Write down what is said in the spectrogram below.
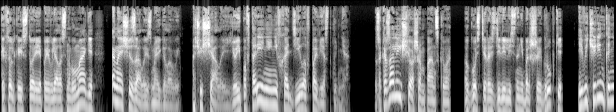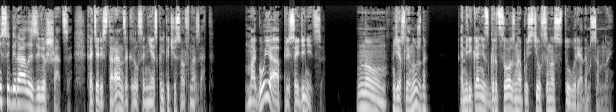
Как только история появлялась на бумаге, она исчезала из моей головы, очищала ее, и повторение не входило в повестку дня. Заказали еще шампанского, гости разделились на небольшие группки, и вечеринка не собиралась завершаться, хотя ресторан закрылся несколько часов назад. «Могу я присоединиться?» «Ну, если нужно». Американец грациозно опустился на стул рядом со мной.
